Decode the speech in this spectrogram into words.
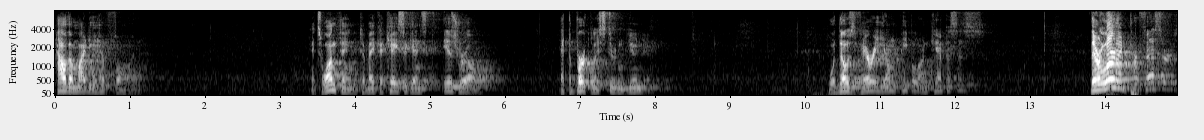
How the mighty have fallen. It's one thing to make a case against Israel at the Berkeley Student Union. Would those very young people on campuses, their learned professors,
